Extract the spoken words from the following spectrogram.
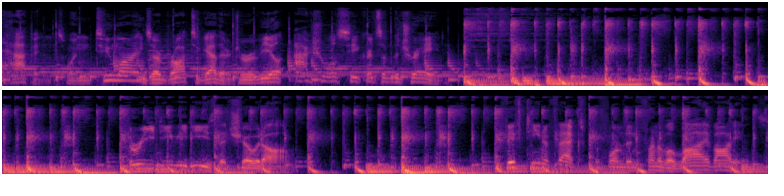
happens when two minds are brought together to reveal actual secrets of the trade? Three DVDs that show it all. 15 effects performed in front of a live audience.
